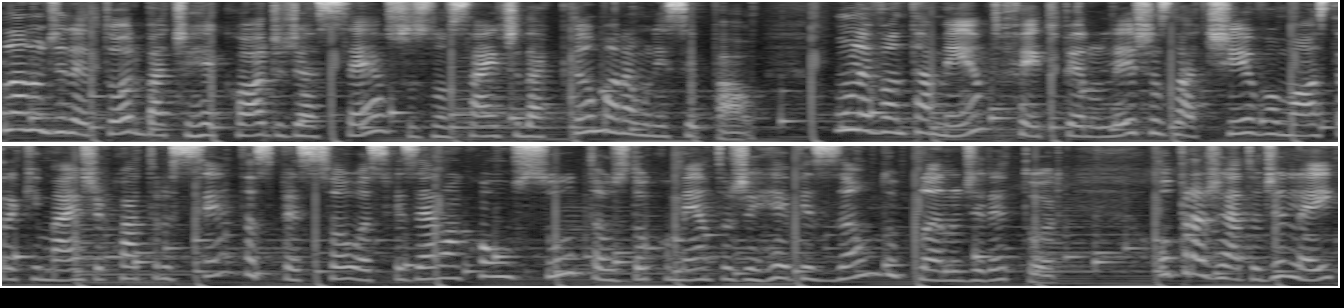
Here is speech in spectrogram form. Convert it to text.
Plano diretor bate recorde de acessos no site da Câmara Municipal. Um levantamento feito pelo Legislativo mostra que mais de 400 pessoas fizeram a consulta aos documentos de revisão do plano diretor. O projeto de lei,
